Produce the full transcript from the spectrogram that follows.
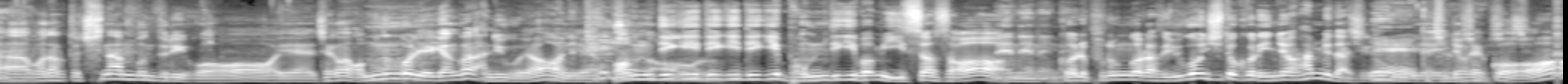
아, 워낙 또 친한 분들이고 예 제가 없는 걸 얘기한 건 아니고요. 예 범디기 디기 디기 범디기 범이 있어서 네네네네. 그걸 부른 거라서 유건 씨도 그걸 인정을 합니다 지금. 예, 예, 그쵸, 인정을 그쵸, 했고.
